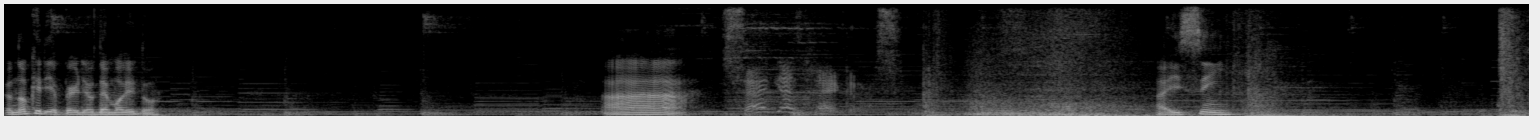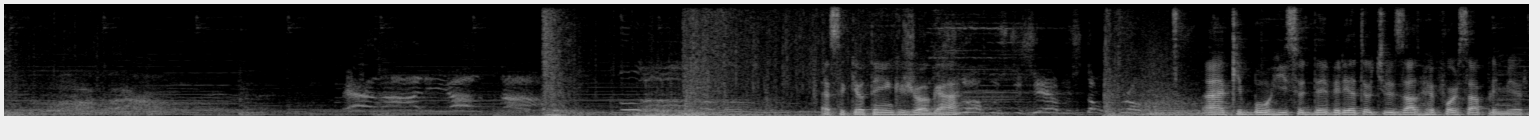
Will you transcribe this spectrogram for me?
Eu não queria perder o Demolidor. Ah, Segue as regras. aí sim. Essa aqui eu tenho que jogar. Estão prontos. Ah, que burrice, eu deveria ter utilizado reforçar primeiro.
